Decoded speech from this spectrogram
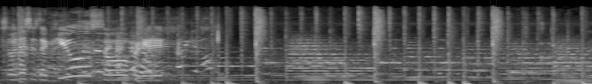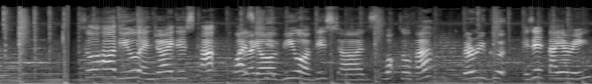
So this is the queue, so forget it. So how do you enjoy this park? What's like your it. view of this uh, walk so far? Very good. Is it tiring?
